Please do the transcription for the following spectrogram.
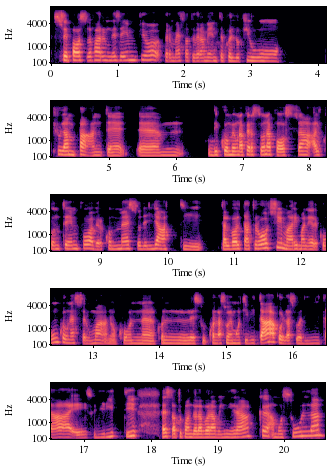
Se posso fare un esempio, per me è stato veramente quello più più lampante ehm, di come una persona possa al contempo aver commesso degli atti talvolta atroci, ma rimanere comunque un essere umano con, con, su- con, la sua emotività, con la sua dignità e i suoi diritti. È stato quando lavoravo in Iraq, a Mosul,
